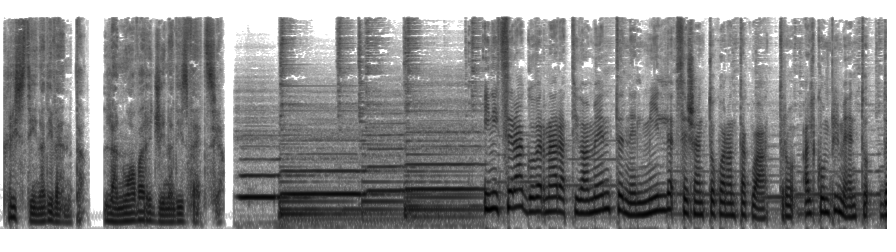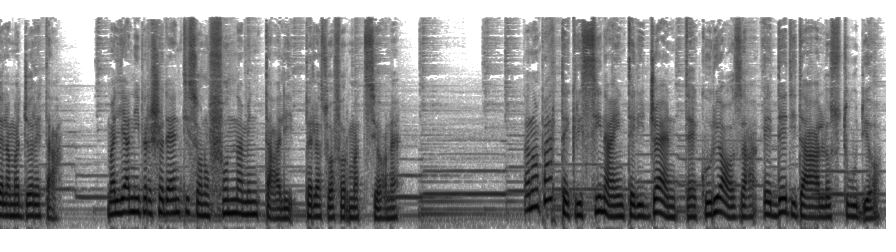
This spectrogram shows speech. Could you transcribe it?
Cristina diventa la nuova regina di Svezia. Inizierà a governare attivamente nel 1644, al compimento della maggiore età, ma gli anni precedenti sono fondamentali per la sua formazione. Da una parte Cristina è intelligente, curiosa e dedita allo studio.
